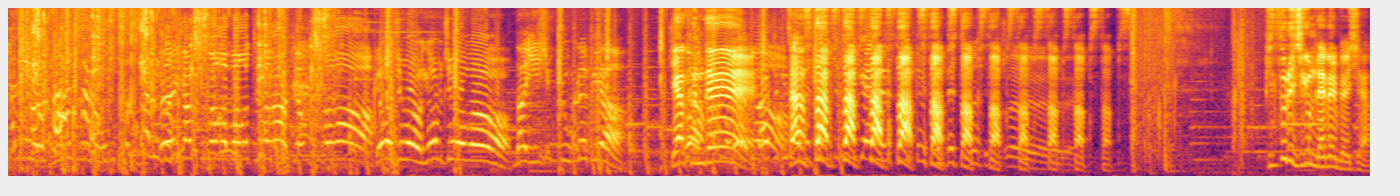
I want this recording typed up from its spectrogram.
아니, 여기 야, 경치 먹어 먹어 들어가 경치 먹어! 경험치 먹어! 경험치 먹어! 나 26렙이야. 야 근데 잠 stop stop stop stop stop stop stop stop stop stop stop 빗소리 지금 레벨 몇이야?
